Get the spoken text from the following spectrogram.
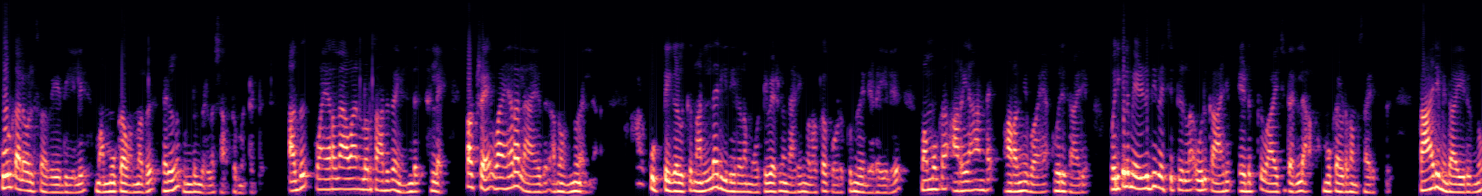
സ്കൂൾ കലോത്സവ വേദിയിൽ മമ്മൂക്ക വന്നത് വെള്ള മുണ്ടും വെള്ള ഷർട്ടും ഇട്ടിട്ട്. അത് വൈറലാവാനുള്ള ഒരു സാധ്യത ഉണ്ട് അല്ലേ? പക്ഷേ വൈറലായത് അതൊന്നുമല്ല. ആ കുട്ടികൾക്ക് നല്ല രീതിയിലുള്ള മോട്ടിവേഷനും കാര്യങ്ങളൊക്കെ കൊടുക്കുന്നതിന്റെ ഇടയിൽ മമ്മൂക്ക അറിയാണ്ട് പറഞ്ഞു പോയ ഒരു കാര്യം. ഒരിക്കലും എഴുതി വെച്ചിട്ടുള്ള ഒരു കാര്യം എടുത്ത് വായിച്ചിട്ടല്ല മമ്മൂക്ക ഇവിടെ സംസാരിച്ചത്. കാര്യം ഇതായിരുന്നു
